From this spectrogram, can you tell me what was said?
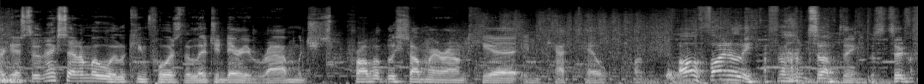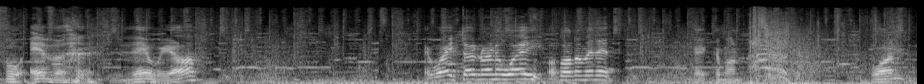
Okay, so the next animal we're looking for is the legendary ram, which is probably somewhere around here in Cattail Pond. Oh, finally, I found something. This took forever. there we are. Hey, wait, don't run away. Hold on a minute. Okay, come on. One,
